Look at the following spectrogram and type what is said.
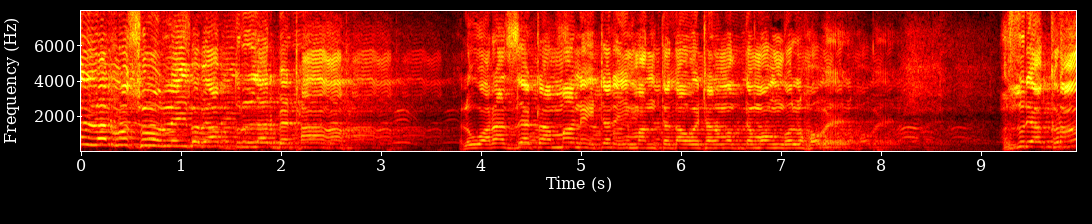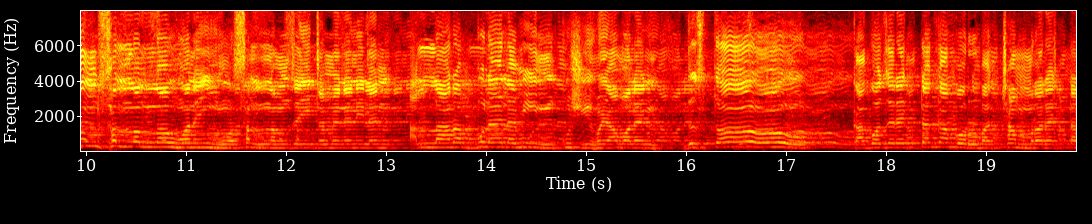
আল্লাহর রসুল, এইভাবে আবদুল্লাহর বেঠা ওরা যেটা মানে এটার এই মানতে দাও, এটার মধ্যে মঙ্গল হবে। হুজুর আকরাম সাল্লাল্লাহু আলাইহি ওয়াসাল্লাম যেইটা মেনে নিলেন, আল্লাহ রাব্বুল আলামিন খুশি হইয়া বলেন, দোস্ত, কাগজের একটা কাপড় বা চামড়ার একটা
